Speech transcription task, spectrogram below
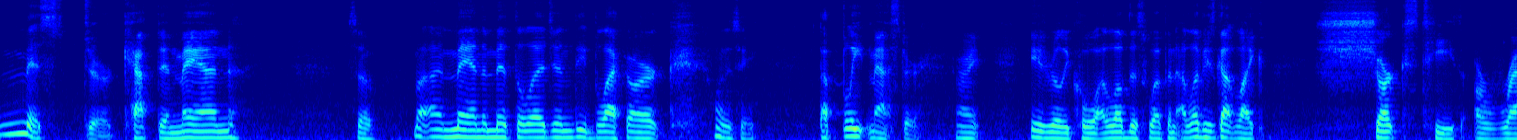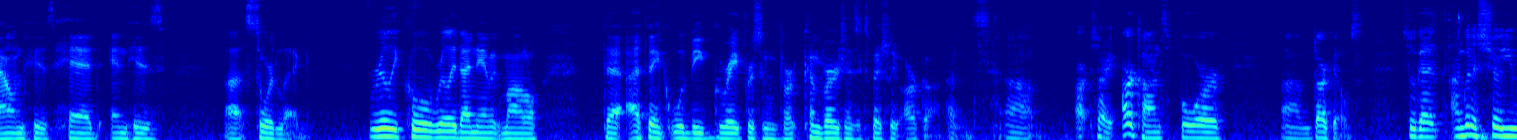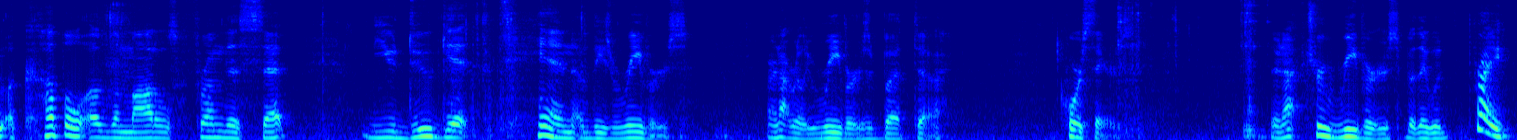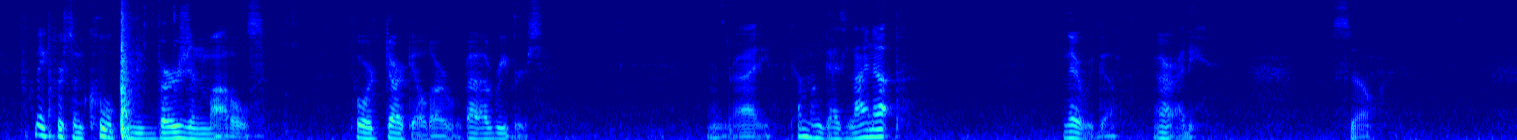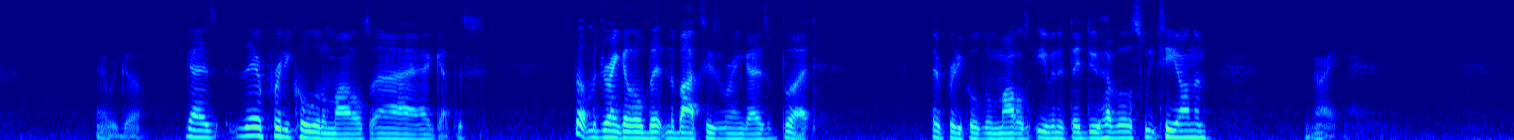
Mr. Captain Man. So, my man, the myth, the legend, the Black Ark. What is he? The Fleet Master. Alright. He's really cool. I love this weapon. I love he's got like shark's teeth around his head and his uh, sword leg. Really cool, really dynamic model that I think would be great for some conversions, especially Archons. Um, ar sorry, Archons for um, Dark Elves. So guys, I'm going to show you a couple of the models from this set. You do get 10 of these Reavers. Or not really Reavers, but uh, Corsairs. They're not true Reavers, but they would probably make for some cool conversion models for Dark Eldar uh, Reavers. Alrighty. Come on, guys. Line up. There we go. Alrighty. So. There we go. Guys, they're pretty cool little models. I got this. Spilt my drink a little bit in the box these were in, guys, but they're pretty cool little models, even if they do have a little sweet tea on them. Alright.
